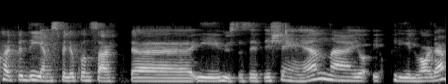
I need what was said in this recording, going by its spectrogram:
Carpe Diem spille konsert uh, i huset sitt i Skien. Uh, I april var det.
